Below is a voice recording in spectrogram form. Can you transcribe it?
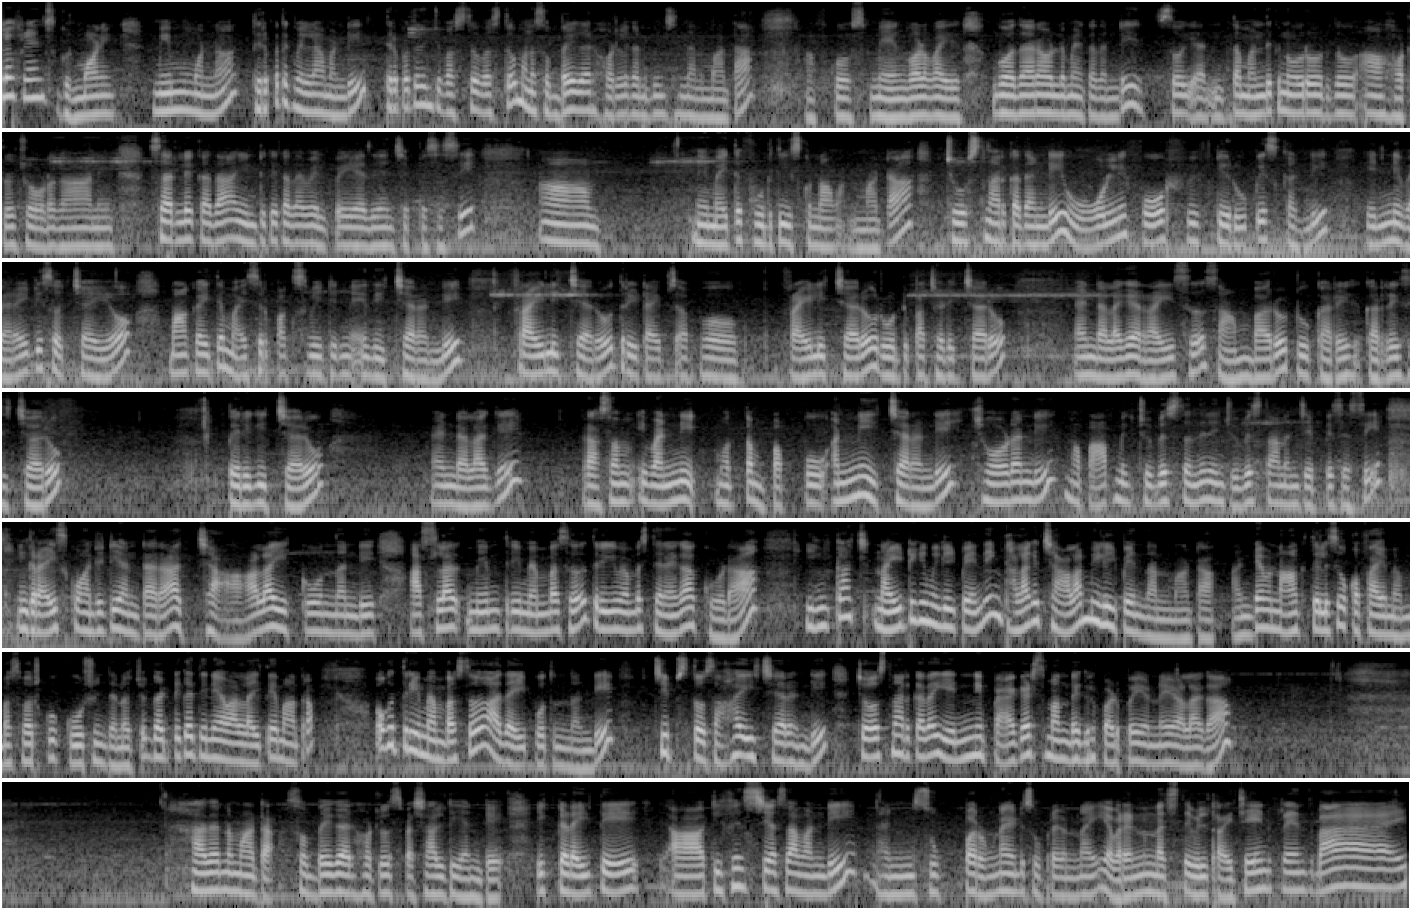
Hello friends good morning. మేము మొన్న తిరుపతికి వెళ్ళామండి. తిరుపతి నుంచి వస్తూ వస్తూ మన సుబ్బయ్య గారి హోటల్ కనిపించిందనమాట కోర్స్ మేము కూడా వై గోదావరి వాళ్ళమే కదండి. సో ఎంతమందికి నోరూరదు ఆ హోటల్ చూడగానే. సర్లే కదా ఇంటికి కదా వెళ్ళిపోయేది అని చెప్పేసి మేమైతే ఫుడ్ తీసుకున్నాం అనమాట చూస్తున్నారు కదండి ఓన్లీ ఫోర్ ఫిఫ్టీ రూపీస్ కండి ఎన్ని వెరైటీస్ వచ్చాయో. మాకైతే మైసూర్ పాక్ స్వీట్ ఇది ఇచ్చారండి. ఫ్రైలు ఇచ్చారు త్రీ టైప్స్ ఆఫ్ ఫ్రైలు ఇచ్చారు రోటి పచ్చడి ఇచ్చారు అండ్ అలాగే rice sambar two curry curries ఇచ్చారు పెరుగు ఇచ్చారు అండ్ అలాగే రసం ఇవన్నీ మొత్తం పప్పు అన్నీ ఇచ్చారండి. చూడండి మా పాప మీకు చూపిస్తుంది నేను చూపిస్తానని చెప్పేసి ఇంక రైస్ క్వాంటిటీ అంటారా? చాలా ఎక్కువ ఉందండి. అసలు మేము త్రీ మెంబర్స్ త్రీ మెంబర్స్ తినగా కూడా ఇంకా నైట్కి మిగిలిపోయింది ఇంకా అలాగే చాలా మిగిలిపోయింది అనమాట అంటే నాకు తెలిసి ఒక ఫైవ్ మెంబర్స్ వరకు కూర్చుని తినొచ్చు. గట్టిగా తినే వాళ్ళు అయితే మాత్రం ఒక త్రీ మెంబర్స్ అది అయిపోతుందండి. చిప్స్తో సహా ఇచ్చారండి. చూస్తున్నారు కదా ఎన్ని ప్యాకెట్స్ మన దగ్గర పడిపోయి ఉన్నాయో అలాగా. అదన్నమాట సుబ్బయ్య గారి హోటల్ స్పెషాలిటీ అంటే. ఇక్కడైతే టిఫిన్స్ చేసామండి. అండ్ సూపర్ ఉన్నాయండి సూపర్ ఉన్నాయి. ఎవరైనా నచ్చితే వీళ్ళు ట్రై చేయండి ఫ్రెండ్స్. బాయ్!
